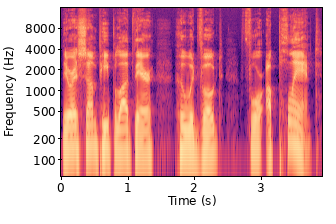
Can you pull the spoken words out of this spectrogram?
there are some people out there who would vote for a plant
